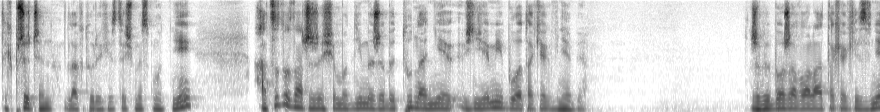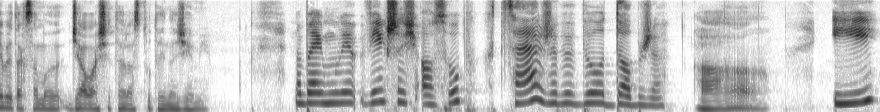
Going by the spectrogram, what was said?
tych przyczyn, dla których jesteśmy smutni. A co to znaczy, że się modlimy, żeby tu na nie, w ziemi było tak jak w niebie? Żeby Boża wola, tak jak jest w niebie, tak samo działa się teraz tutaj na ziemi. No bo jak mówię, większość osób chce, żeby było dobrze. A, I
